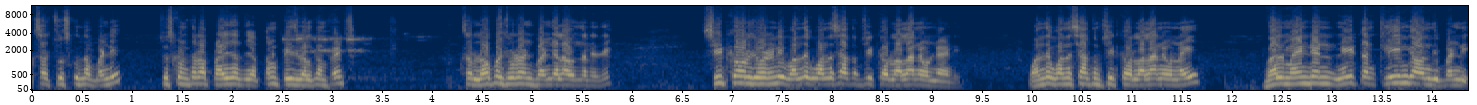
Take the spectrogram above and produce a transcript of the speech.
ఒకసారి చూసుకుందాం బండి. చూసుకుంటారా? ప్రైజ్ ప్రైస్ అయితే చెప్తాను. ప్లీజ్ వెల్కమ్ ఫ్రెండ్స్ సార్ లోపల చూడండి బండి ఎలా ఉందనేది. సీట్ కవర్ చూడండి. వందకు వంద శాతం సీట్ కవర్లు అలానే ఉన్నాయండి. వందకు వంద శాతం సీట్ కవర్లు అలానే ఉన్నాయి. వెల్ మెయింటైన్ నీట్ అండ్ క్లీన్గా ఉంది బండి.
